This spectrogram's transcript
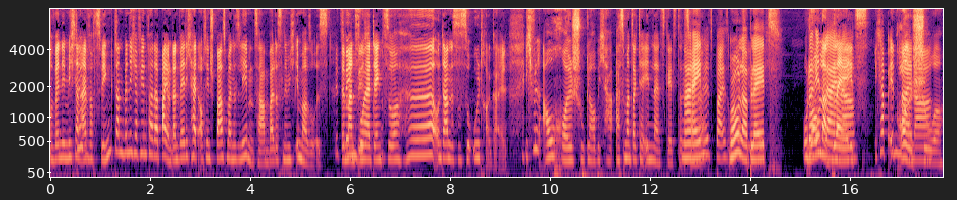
Und wenn die mich dann einfach zwingt, dann bin ich auf jeden Fall dabei. Und dann werde ich halt auch den Spaß meines Lebens haben, weil das nämlich immer so ist. Wir Wenn man dich. vorher denkt so, hä, und dann ist es so ultra geil. Ich will auch Rollschuh, glaube ich, haben. Also man sagt ja Inline-Skates dazu. Nein. Ne? Rollerblades. Oder Inliner. Rollerblades. Ich habe Inliner. Rollschuhe.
